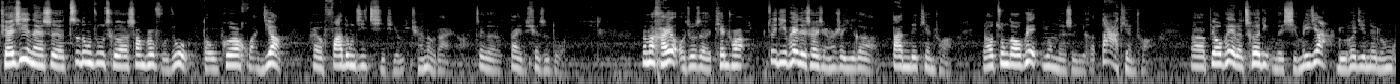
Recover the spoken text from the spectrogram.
全系呢是自动驻车、上坡辅助、陡坡缓降，还有发动机启停全都带啊。这个带的确实多。那么还有就是天窗，最低配的车型是一个单的天窗，然后中高配用的是一个大天窗，呃，标配了车顶的行李架，铝合金的轮毂，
